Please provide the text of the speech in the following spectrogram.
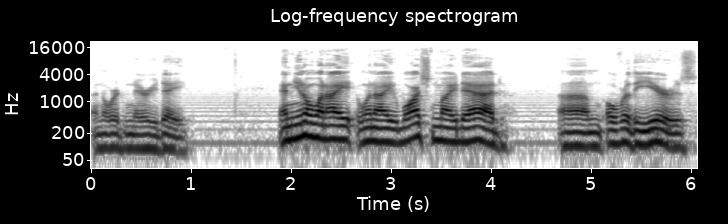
an ordinary day. And you know, when I, when I watched my dad um, over the years,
